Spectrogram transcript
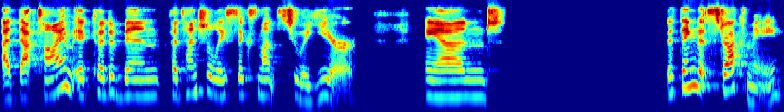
at that time it could have been potentially six months to a year and the thing that struck me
